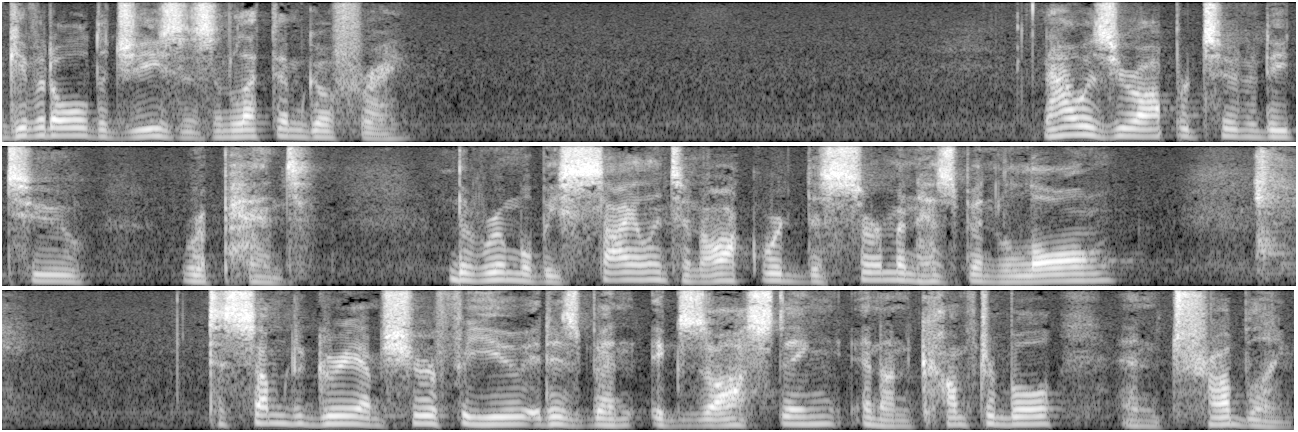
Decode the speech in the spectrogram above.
Give it all to Jesus and let them go free. Now is your opportunity to repent. The room will be silent and awkward. The sermon has been long to some degree, I'm sure for you, it has been exhausting and uncomfortable and troubling.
